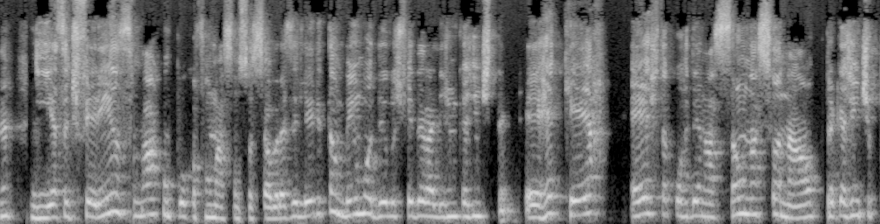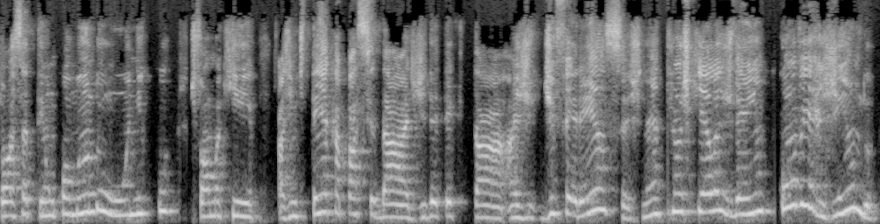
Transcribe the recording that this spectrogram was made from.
Né? E essa diferença marca um pouco a formação social brasileira e também o modelo de federalismo que a gente tem. É, requer esta coordenação nacional para que a gente possa ter um comando único, de forma que a gente tenha capacidade de detectar as diferenças, né, mas que elas venham convergindo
